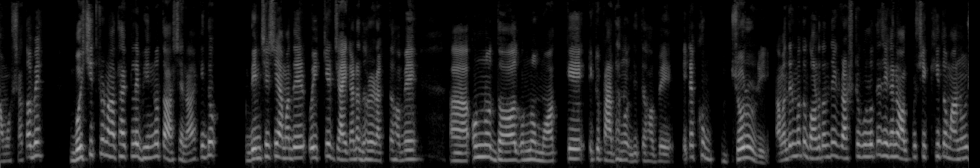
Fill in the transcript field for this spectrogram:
সমস্যা। তবে বৈচিত্র্য না থাকলে ভিন্নতা আসে না। কিন্তু দিন শেষে আমাদের ঐক্যের জায়গাটা ধরে রাখতে হবে। অন্য দল, অন্য মতকে একটু প্রাধান্য দিতে হবে। এটা খুব জরুরি। আমাদের মতো গণতান্ত্রিক রাষ্ট্রগুলোতে যেখানে অল্প শিক্ষিত মানুষ,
